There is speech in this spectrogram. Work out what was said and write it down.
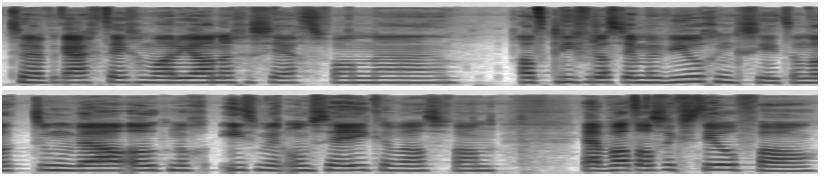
Toen heb ik eigenlijk tegen Marianne gezegd van... eh, had ik liever dat ze in mijn wiel ging zitten. Omdat ik toen wel ook nog iets meer onzeker was van... Ja, wat als ik stilval?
